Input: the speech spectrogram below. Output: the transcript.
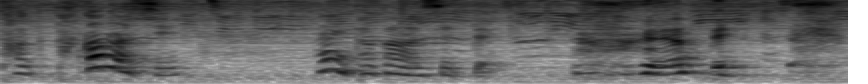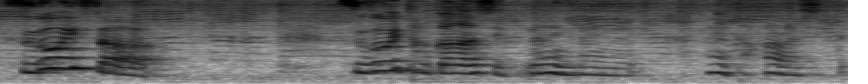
た高梨？何高梨って？だって。すごいさすごい高梨って。何何何高梨って？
